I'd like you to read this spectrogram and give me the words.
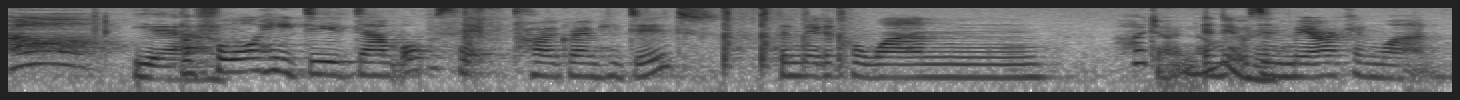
Yeah. Before he did, um, what was that program he did? The medical one, I don't know. and it was an American one.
